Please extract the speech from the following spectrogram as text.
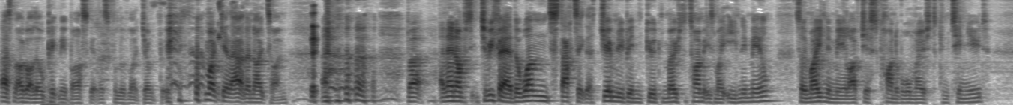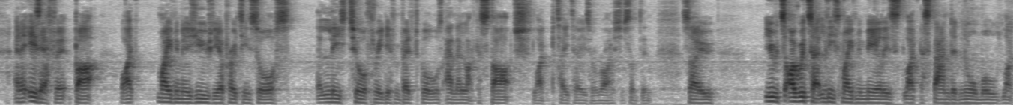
That's not. I got a little picnic basket that's full of like junk food. I might get that out in the night time. but and then obviously, to be fair, the one static that's generally been good most of the time is my evening meal. So my evening meal, I've just kind of almost continued, and it is effort, but like my evening meal is usually a protein source, at least two or three different vegetables, and then like a starch, like potatoes or rice or something. So you would I would say at least my evening meal is like a standard, normal, like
